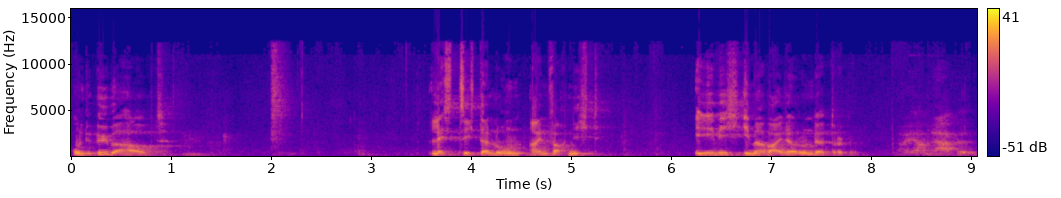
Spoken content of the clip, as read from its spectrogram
Und überhaupt lässt sich der Lohn einfach nicht ewig immer weiter runterdrücken. Naja, Merkel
